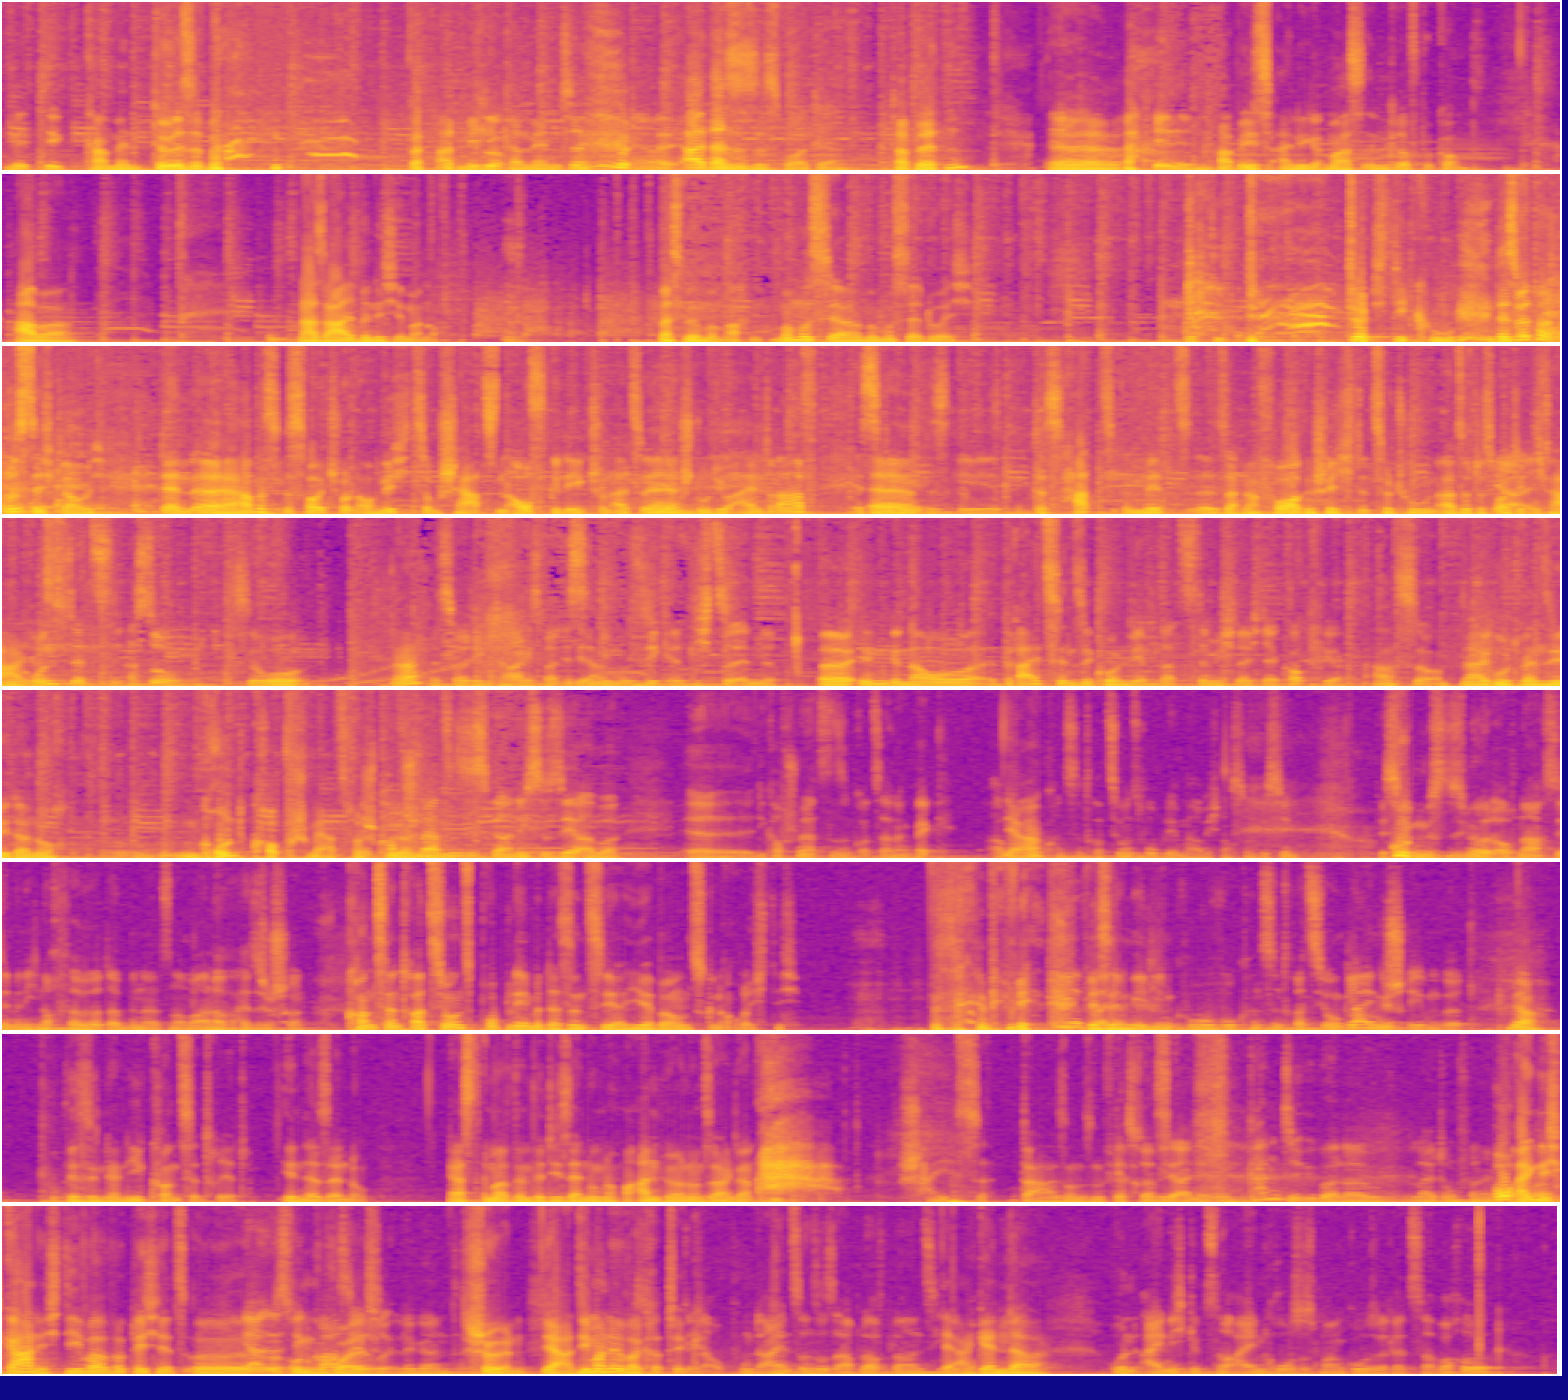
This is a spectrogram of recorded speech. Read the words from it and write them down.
medikamentöse Be Behandlung. Medikamente. Ja. Ah, das ist das Wort, ja. Tabletten. Ja, Äh, habe ich es einigermaßen in den Griff bekommen. Aber nasal bin ich immer noch. Was will man machen? Man muss ja, man muss ja durch. Durch die, durch die Kuh. Das wird heute lustig, glaube ich. Denn äh, Herr Hammes ist heute schon auch nicht zum Scherzen aufgelegt, schon als er hier Äh. im Studio eintraf. Es Äh, geht, es geht. Das hat mit äh, seiner Vorgeschichte zu tun, also des heutigen ich Tages. grundsätzlich. Ach so, So, ne? des heutigen Tages. Wann ist Ja. denn die Musik endlich zu Ende? äh, in genau 13 Sekunden. Mir platzt nämlich gleich der Kopf hier. Ach so. Na gut, wenn Sie dann noch einen Grundkopfschmerz Der verspüren, Kopfschmerz dann ist es gar nicht so sehr, aber äh, die Kopfschmerzen sind Gott sei Dank weg. Aber Ja. Konzentrationsprobleme habe ich noch so ein bisschen. Deswegen müssen Sie mir heute auch nachsehen, wenn ich noch verwirrter bin als normalerweise schon. Konzentrationsprobleme, da sind Sie ja hier bei uns genau richtig. Das, wir, Hier wir, bei der sind, Medienkuh, wo Konzentration klein geschrieben wird. ja, wir sind ja nie konzentriert in der Sendung. Erst immer, wenn wir die Sendung nochmal anhören und sagen dann, ah, scheiße, da ist uns ein Fehler Das war wieder eine elegante Überleitung von Herrn Oh, Körber. eigentlich gar nicht. Die war wirklich jetzt äh, Ja, deswegen war sie ja ungewollt. so elegant. Schön. Ja, die Manöverkritik. Genau, Punkt 1 unseres Ablaufplans. Der Agenda. wieder. Und eigentlich gibt es nur ein großes Manko seit letzter Woche.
